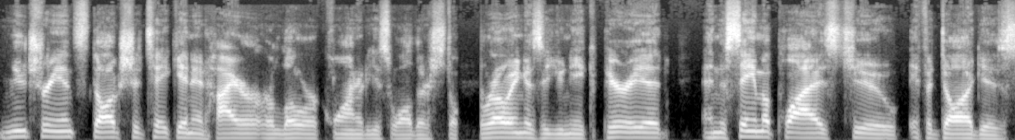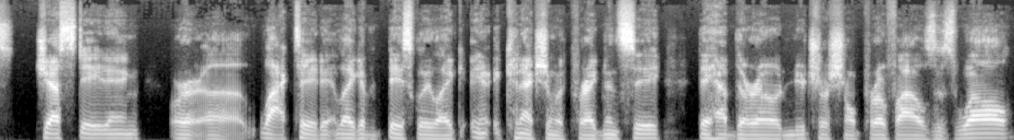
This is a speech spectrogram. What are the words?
nutrients dogs should take in at higher or lower quantities while they're still growing as a unique period. And the same applies to if a dog is gestating or uh, lactating, like basically like a connection with pregnancy they have their own nutritional profiles as well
